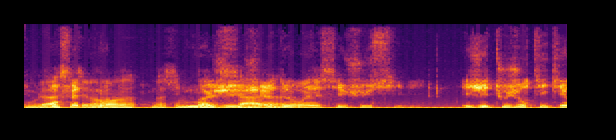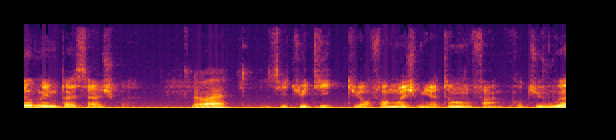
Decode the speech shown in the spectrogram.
Où là, c'était vraiment dans une moi, j'ai adoré, c'est juste. J'ai toujours tiqué au même passage, quoi. Ouais. Si tu tiques, tu... enfin moi je m'y attends. Enfin, quand tu, vois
